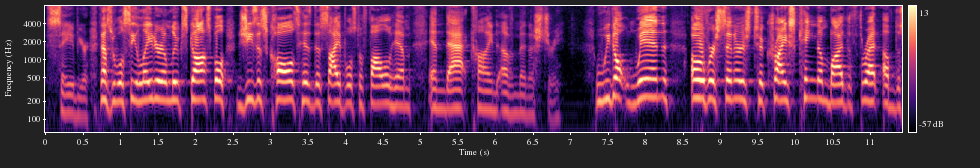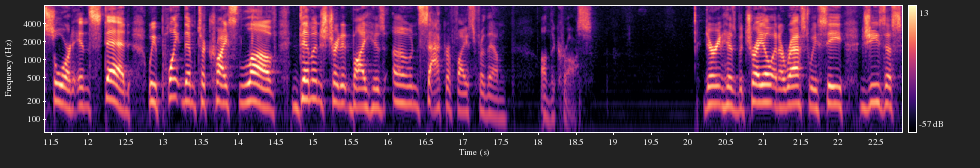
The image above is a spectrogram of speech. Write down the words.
Savior. As we'll see later in Luke's gospel, Jesus calls his disciples to follow him in that kind of ministry. We don't win over sinners to Christ's kingdom by the threat of the sword. Instead, we point them to Christ's love demonstrated by his own sacrifice for them on the cross. During his betrayal and arrest, we see Jesus'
